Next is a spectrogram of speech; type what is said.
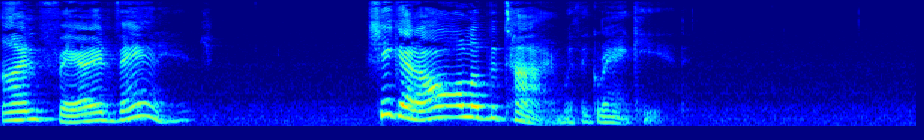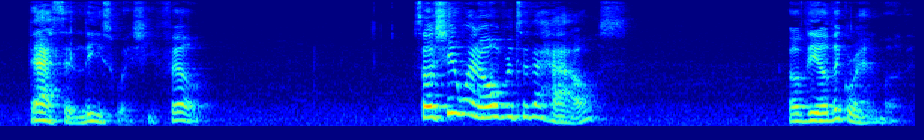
unfair advantage. She got all of the time with the grandkid. That's at least what she felt. So she went over to the house of the other grandmother,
